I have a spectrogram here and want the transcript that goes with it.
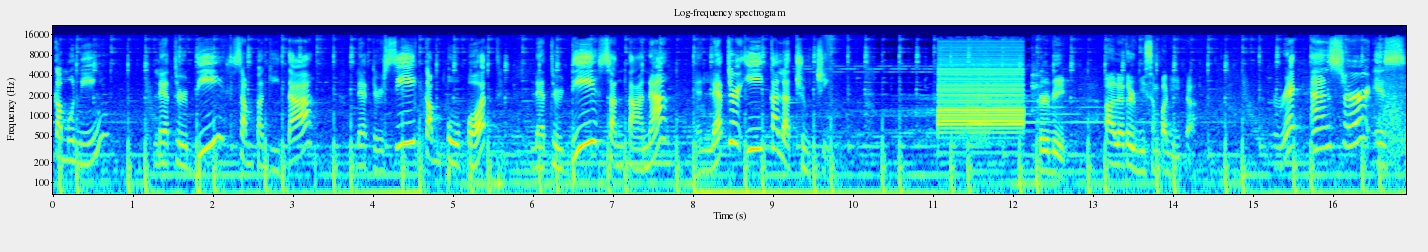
Kamuning. Letter B, Sampagita. Letter C, Kampupot. Letter D, Santana. And letter E, Kalachuchi. Kirby. Ah, letter B, Sampaguita. Correct answer is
